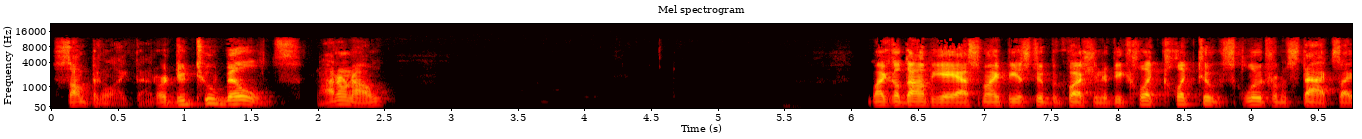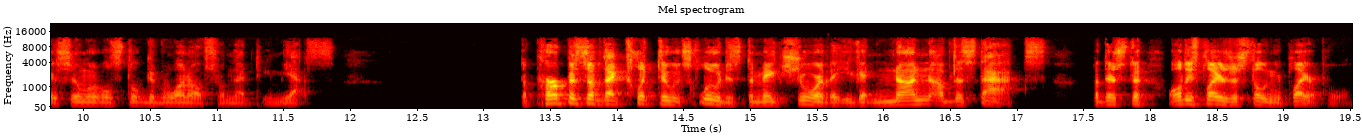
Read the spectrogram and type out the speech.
Something like that. Or do two builds. I don't know. Michael Dompier asks, might be a stupid question. If you click click to exclude from stacks, I assume it will still give one offs from that team. Yes. The purpose of that click to exclude is to make sure that you get none of the stacks, but there's still all these players are still in your player pool.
